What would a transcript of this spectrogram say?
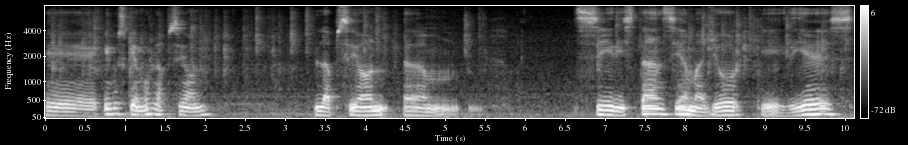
eh, y busquemos la opción la opción em, si distancia mayor que 10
